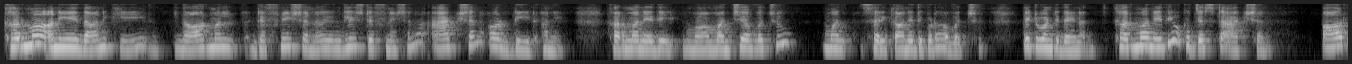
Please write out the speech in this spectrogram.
కర్మ అనే దానికి normal definition English definition action or deed అని. కర్మ అనేది మంచి అవ్వచ్చు సరికానిది కూడా అవ్వచ్చు. ఎటువంటిదైనా. కర్మ అనేది ఒక జస్ట్ యాక్షన్ ఆర్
